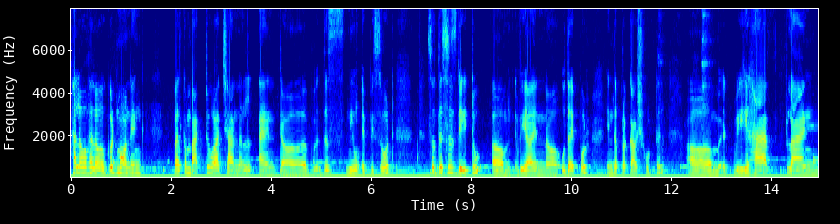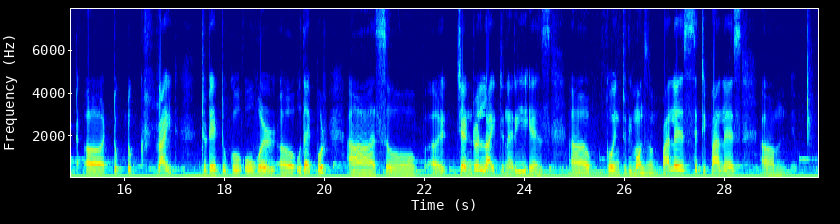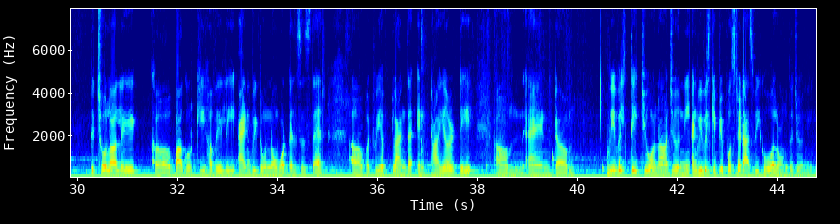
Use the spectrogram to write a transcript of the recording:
Hello, hello, good morning. Welcome back to our channel and uh, this new episode. So, this is day two. Um, we are in uh, Udaipur in the Prakash Hotel. Um, we have planned a tuk tuk ride today to go over uh, Udaipur. Uh, so, uh, general itinerary is uh, going to the Monsoon Palace, City Palace, um, Pichola Lake, uh, Bagore Ki Haveli, and we don't know what else is there. Uh, but we have planned the entire day, um, and um, we will take you on our journey, and we will keep you posted as we go along the journey.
